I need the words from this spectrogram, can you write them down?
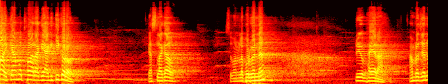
হয় কেয়ামত হওয়ার আগে আগে কি করো? গাছ লাগাও। সুবহানাল্লাহ, পড়বেন না? প্রিয় ভাইয়েরা, আমরা যেন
